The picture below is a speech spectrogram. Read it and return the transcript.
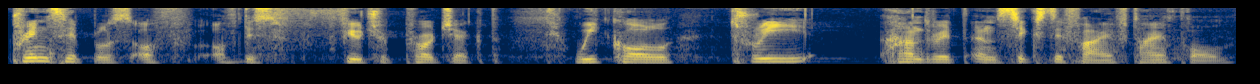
principles of, of this future project. We call 365 typo.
